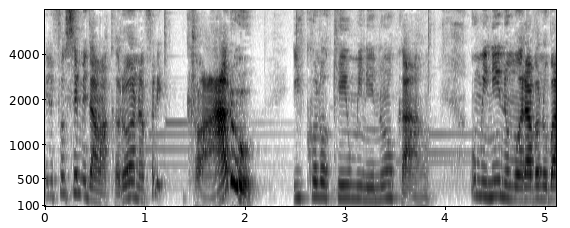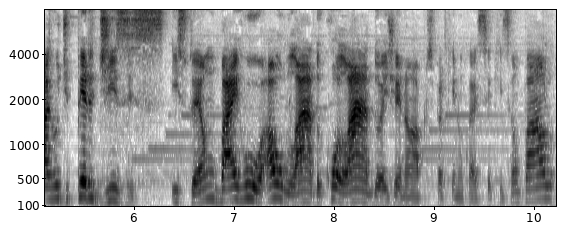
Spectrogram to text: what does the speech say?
Ele falou: "Você me dá uma carona?" Eu falei: "Claro!" E coloquei o menino no carro. O menino morava no bairro de Perdizes. Isto é um bairro ao lado, colado a Higienópolis, para quem não conhece aqui em São Paulo.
